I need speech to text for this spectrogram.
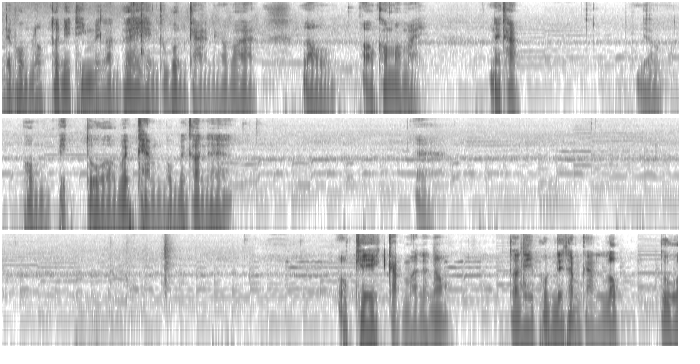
เดี๋ยวผมลบตัวนี้ทิ้งไปก่อนเพื่อให้เห็นกระบวนการนะครับว่าเราเอาเข้ามาใหม่นะครับ เดี๋ยวผมปิดตัวเว็บแคมผมไปก่อนนะฮะโอเค กลับมาแล้วเนาะ ตอนนี้ผมได้ทำการลบตัว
